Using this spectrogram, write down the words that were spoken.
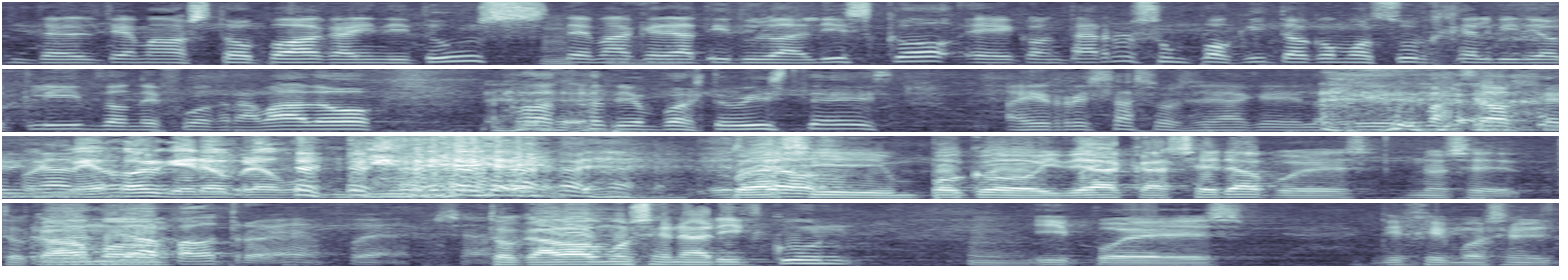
del tema Ostopo Acá Inditus, tema que da título al disco. Eh, contarnos un poquito cómo surge el videoclip, dónde fue grabado, cuánto tiempo estuvisteis. Hay risas, o sea que lo habéis pasado pues genial. Pues mejor que no pregunte. Fue así, un poco idea casera, pues no sé, tocábamos. otro, ¿eh? Tocábamos en Arizkun mm. y pues dijimos, en el,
